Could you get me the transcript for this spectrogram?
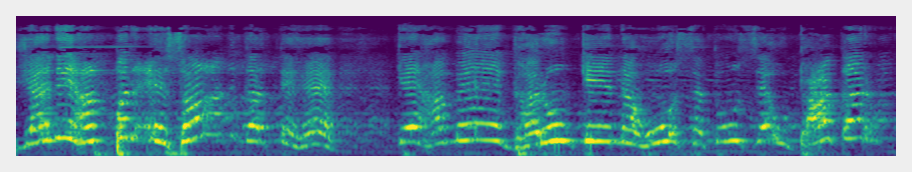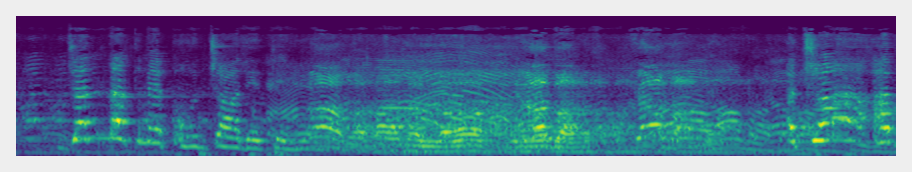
यानी हम पर एहसान करते हैं कि हमें घरों के नहूसतों से उठाकर जन्नत में पहुँचा देते हैं। क्या बात क्या बात अच्छा अब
